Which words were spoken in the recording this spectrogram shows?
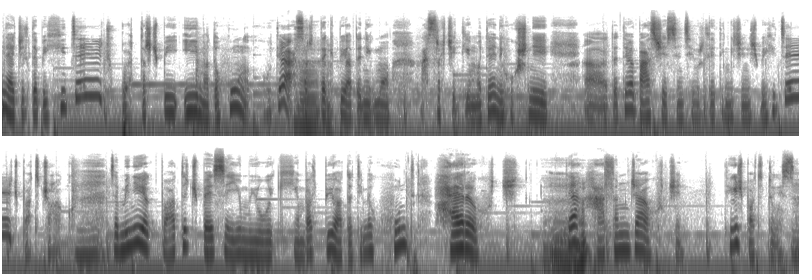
энэ ажилдаа би хизээж гутарч би ийм одоо хүн тий асардаг. Би одоо нэг муу асрагч гэдэг юм уу тий нэг хөгшний одоо тий бааз шээсэн цэвэрлээд ингэж ингэж би хизээж бодож байгаагүй. За миний яг бодож байсан юм юу вэ гэх юм бол би одоо тийм ээ хүнд хайраа өгч тий халамжаа өгч байна тэгэж боддог байсан.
